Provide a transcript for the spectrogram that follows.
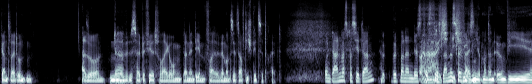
ganz weit unten. Also ne, Ja. ist halt Befehlsverweigerung dann in dem Fall, wenn man es jetzt auf die Spitze treibt. Und dann, was passiert dann? Wird man dann des, des, Ah, des ich, Landes ich weiß verwiesen? nicht, ob man dann irgendwie,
